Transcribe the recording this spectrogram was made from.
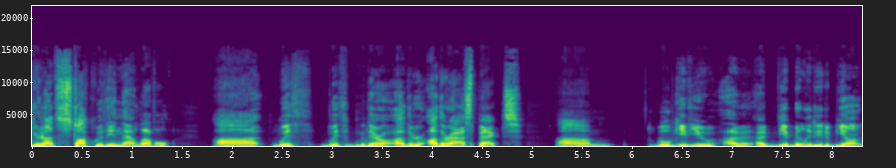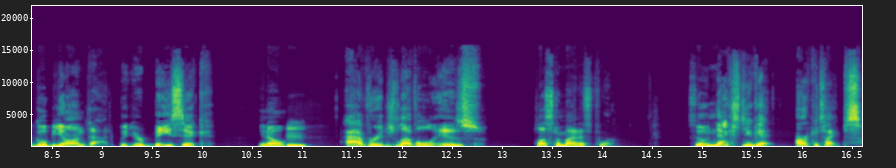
you're not stuck within that level. Uh, with with there are other other aspects um, will give you uh, uh, the ability to beyond go beyond that, but your basic, you know, Mhm. average level is plus to minus four. So next you get archetypes.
